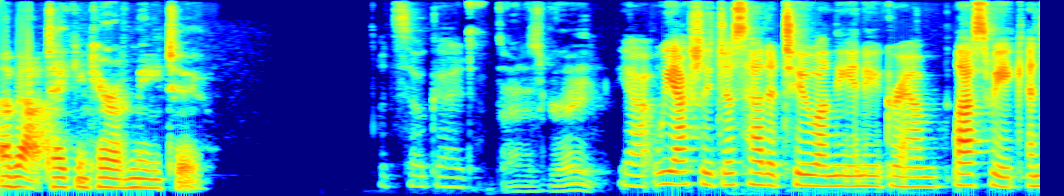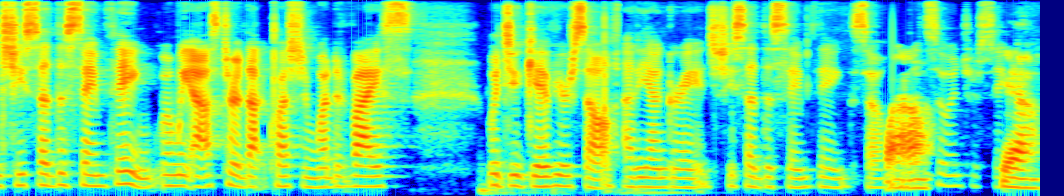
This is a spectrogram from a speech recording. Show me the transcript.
about taking care of me too. That's so good. That is great. Yeah, we actually just had a two on the Enneagram last week, and she said the same thing when we asked her that question What advice would you give yourself at a younger age? She said the same thing. So Wow. that's so interesting. Yeah.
